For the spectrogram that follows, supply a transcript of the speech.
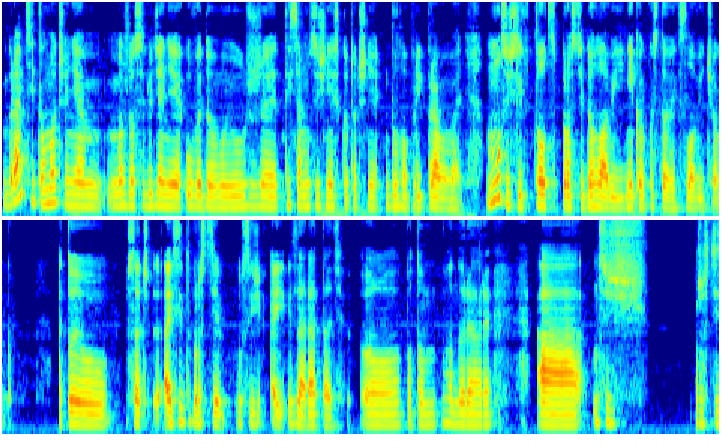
V rámci tlmočenia možno si ľudia neuvedomujú, že ty sa musíš neskutočne dlho pripravovať. Musíš si vtlc proste do hlavy niekoľko stoviek slovíčok. A to sa, aj si to proste musíš aj zarátať o, potom v honoráre. A musíš proste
